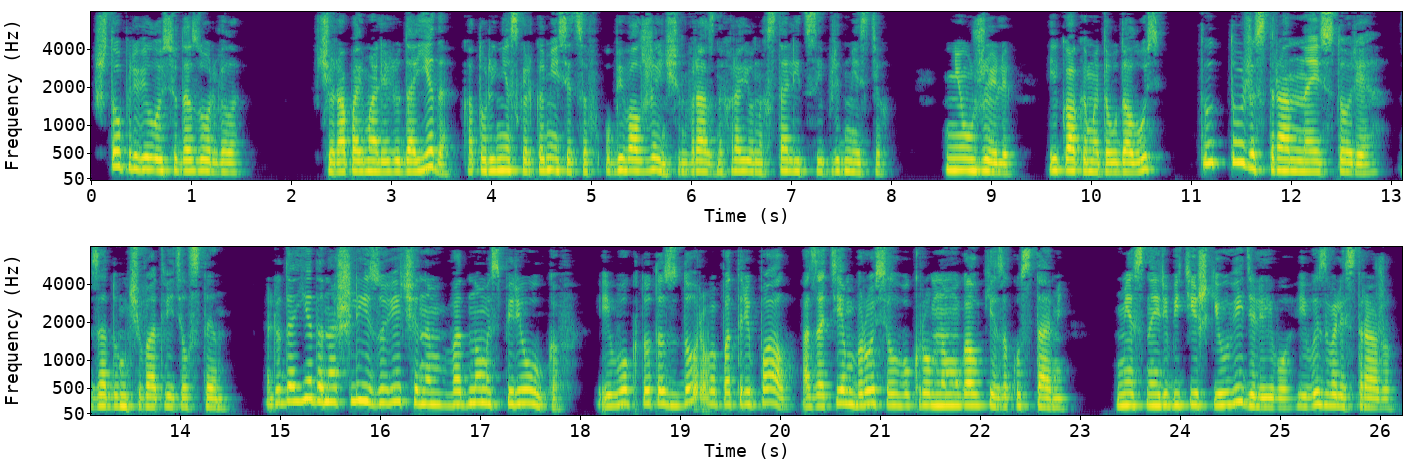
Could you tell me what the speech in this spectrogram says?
Что привело сюда Зорвела?» Вчера поймали людоеда, который несколько месяцев убивал женщин в разных районах столицы и предместьях. Неужели? И как им это удалось? Тут тоже странная история, задумчиво ответил Стэн. Людоеда нашли изувеченным в одном из переулков. Его кто-то здорово потрепал, а затем бросил в укромном уголке за кустами. Местные ребятишки увидели его и вызвали стражу.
